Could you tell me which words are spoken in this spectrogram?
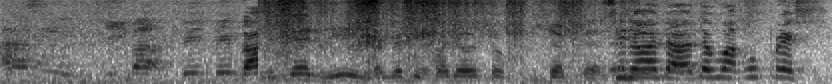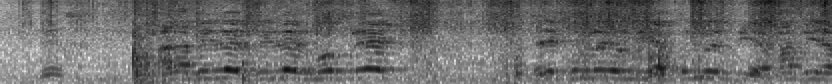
ha, Iba. Iba. Bilal, eh. kagabi pa daw to. Sino ata? Adam ako fresh. Yes. Ana Bilal, Bilal, mo fresh. Ere kumulo yung biya, kumulo yung biya. Mabiya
